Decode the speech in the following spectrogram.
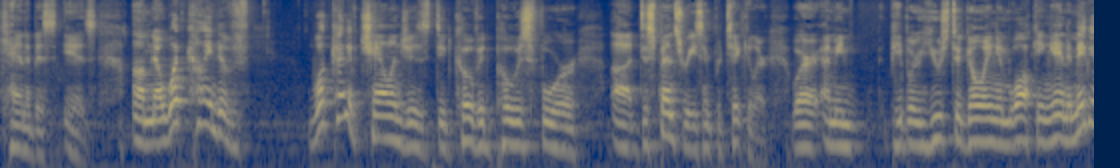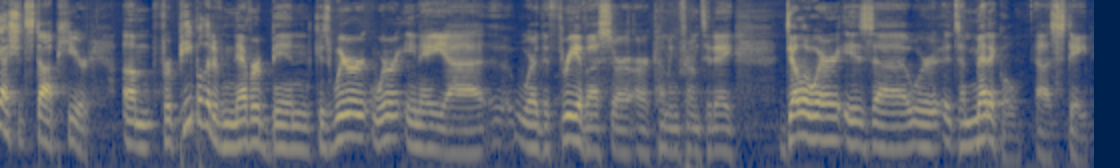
cannabis is. Um, now, what kind of what kind of challenges did COVID pose for uh, dispensaries in particular? Where, I mean, people are used to going and walking in, and maybe I should stop here. Um, for people that have never been, because we're we're in a uh, where the three of us are, are coming from today. Delaware is uh, where it's a medical uh, state,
